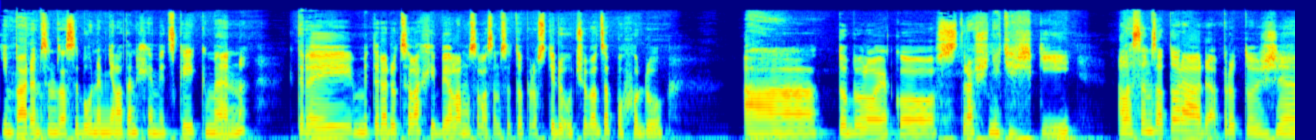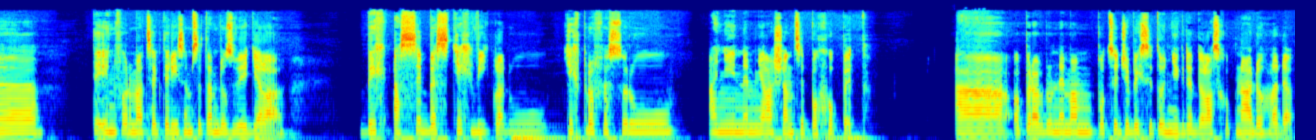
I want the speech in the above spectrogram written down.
Tím pádem jsem za sebou neměla ten chemický kmen, který mi teda docela chyběl a musela jsem se to prostě doučovat za pochodu. A to bylo jako strašně těžký, ale jsem za to ráda, protože ty informace, které jsem se tam dozvěděla, bych asi bez těch výkladů těch profesorů ani neměla šanci pochopit. A opravdu nemám pocit, že bych si to někde byla schopná dohledat.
